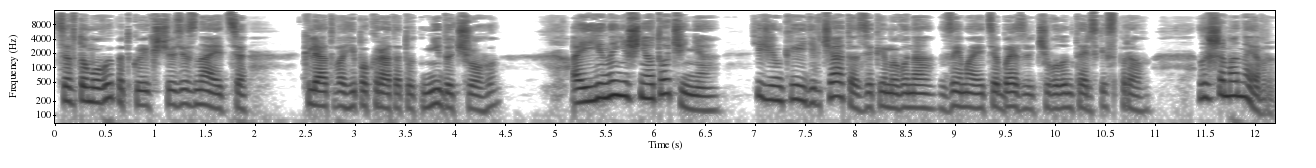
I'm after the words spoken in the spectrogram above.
Це в тому випадку, якщо зізнається, клятва Гіппократа тут ні до чого, а її нинішнє оточення, ті жінки і дівчата, з якими вона займається безліччю волонтерських справ, лише маневр,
